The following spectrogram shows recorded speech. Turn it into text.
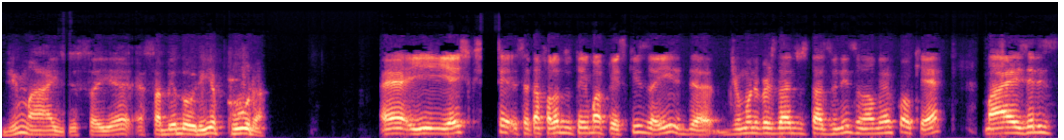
demais. Isso aí é, é sabedoria pura. É, e, é isso que você está falando. Tem uma pesquisa aí de, de, uma universidade dos Estados Unidos, não lembro qual é, mas eles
